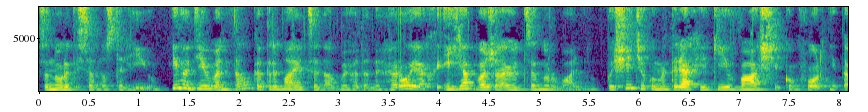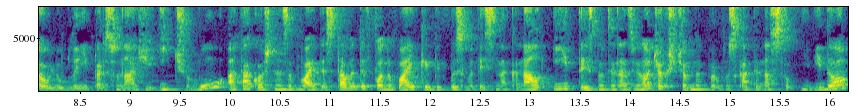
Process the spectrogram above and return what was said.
зануритися в ностальгію. Іноді менталка тримається на вигаданих героях, і я вважаю це нормально. Пишіть у коментарях, які ваші комфортні та улюблені персонажі і чому. А також не забувайте ставити вподобайки, підписуватися на канал і тиснути на дзвіночок, щоб не пропускати наступні відео.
